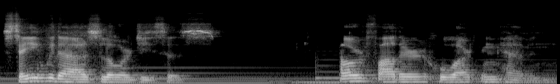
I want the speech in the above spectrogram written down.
Stay with us, Lord Jesus. Our Father, who art in heaven,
